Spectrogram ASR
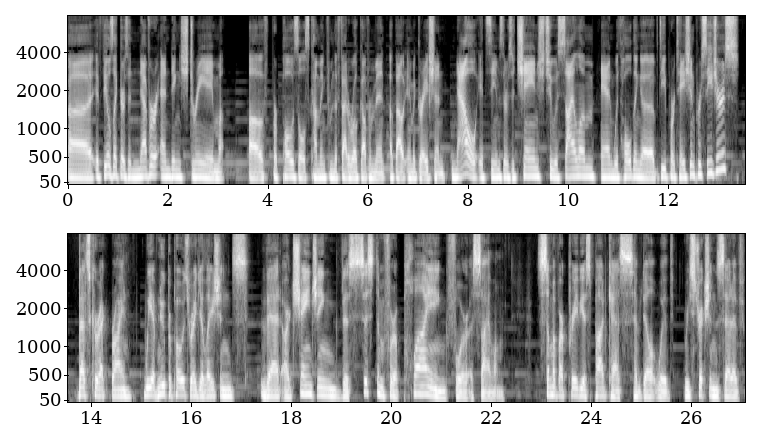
Uh, it feels like there's a never ending stream of proposals coming from the federal government about immigration. Now it seems there's a change to asylum and withholding of deportation procedures. That's correct, Brian. We have new proposed regulations that are changing the system for applying for asylum. Some of our previous podcasts have dealt with restrictions that have,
